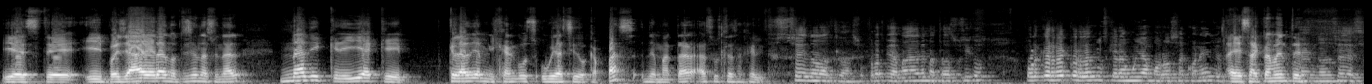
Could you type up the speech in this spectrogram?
y, este, y pues ya era noticia nacional, nadie creía que Claudia Mijangos hubiera sido capaz de matar a sus tres angelitos. Sí, no, la- su propia madre mató a sus hijos, porque recordemos que era muy amorosa con ellos. Exactamente. Entonces,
